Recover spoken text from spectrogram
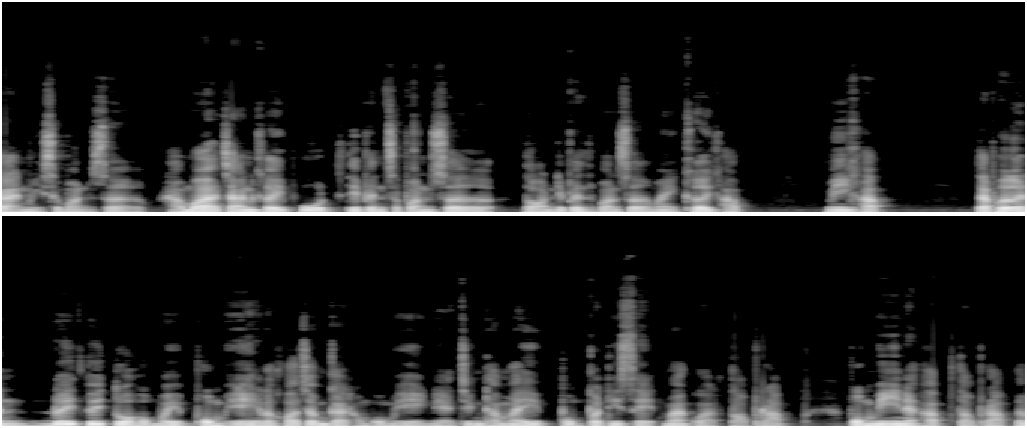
การมีสปอนเซอร์ถามว่าอาจารย์เคยพูดที่เป็นสปอนเซอร์ตอนที่เป็นสปอนเซอร์ไหมเคยครับ มีครับ แต่เผอิญด้วยด้วยตัวผมผมเองแล้วข้อจำกัดของผมเองเนี่ย จึงทำให้ผมปฏิเสธมากกว่าตอบรับ ผมมีนะครับ ตอบรับก็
